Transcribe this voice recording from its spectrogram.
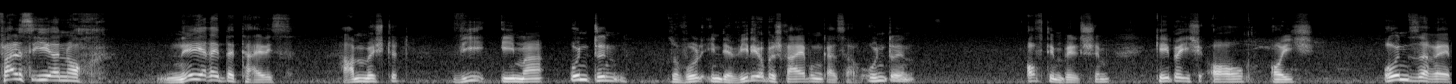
Falls ihr noch nähere Details haben möchtet, wie immer unten, sowohl in der Videobeschreibung als auch unten auf dem Bildschirm, gebe ich auch euch unsere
